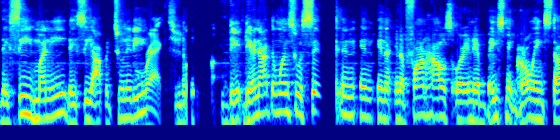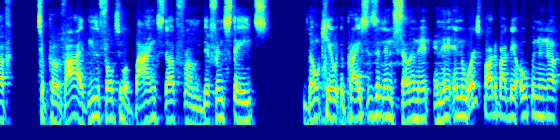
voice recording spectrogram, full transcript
they see money, they see opportunity. Correct. You know, they, they're not the ones who are sitting in in in a, in a farmhouse or in their basement growing stuff to provide. These are folks who are buying stuff from different states, don't care what the price is, and then selling it. And then, and the worst part about they're opening up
